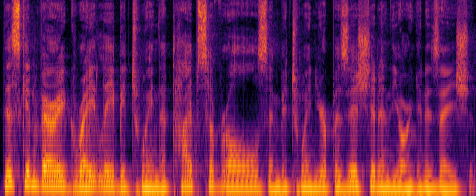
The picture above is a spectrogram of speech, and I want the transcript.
This can vary greatly between the types of roles and between your position in the organization.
